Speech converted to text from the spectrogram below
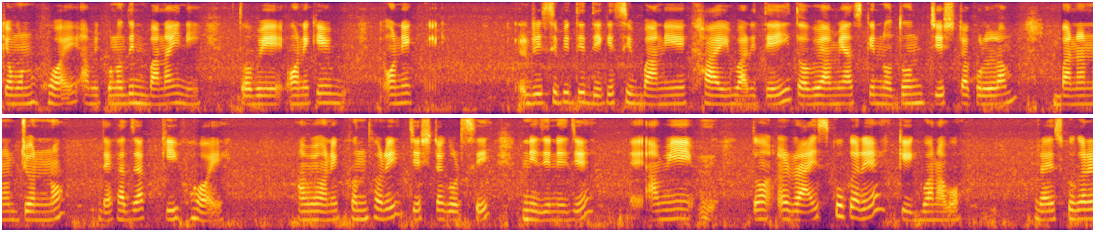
কেমন হয়। আমি কোনো দিন বানাইনি, তবে অনেকে, অনেক রেসিপিতে দেখেছি বানিয়ে খাই বাড়িতেই, তবে আমি আজকে নতুন চেষ্টা করলাম বানানোর জন্য। দেখা যাক কি হয়। আমি অনেকক্ষণ ধরেই চেষ্টা করছি নিজে নিজে। আমি তো রাইস কুকারে কেক বানাবো। রাইস কুকারে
